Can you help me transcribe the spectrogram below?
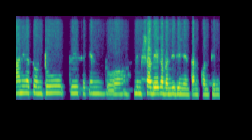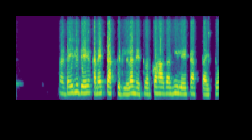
ನಾನಿವತ್ತು ಒಂದು ಟೂ ತ್ರೀ ಸೆಕೆಂಡ್ ನಿಮಿಷ ಬೇಗ ಬಂದಿದ್ದೀನಿ ಅಂತ ಅನ್ಕೊಂತೀನಿ. ಡೈಲಿ ಬೇಗ ಕನೆಕ್ಟ್ ಆಗ್ತಿರ್ಲಿಲ್ಲ ನೆಟ್ವರ್ಕ್ ಹಾಗಾಗಿ ಲೇಟ್ ಆಗ್ತಾ ಇತ್ತು.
